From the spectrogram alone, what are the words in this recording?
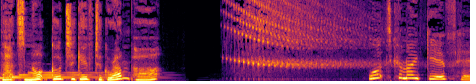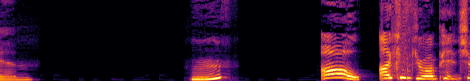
That's not good to give to Grandpa. What can I give him? Hmm? Oh, I can draw a picture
